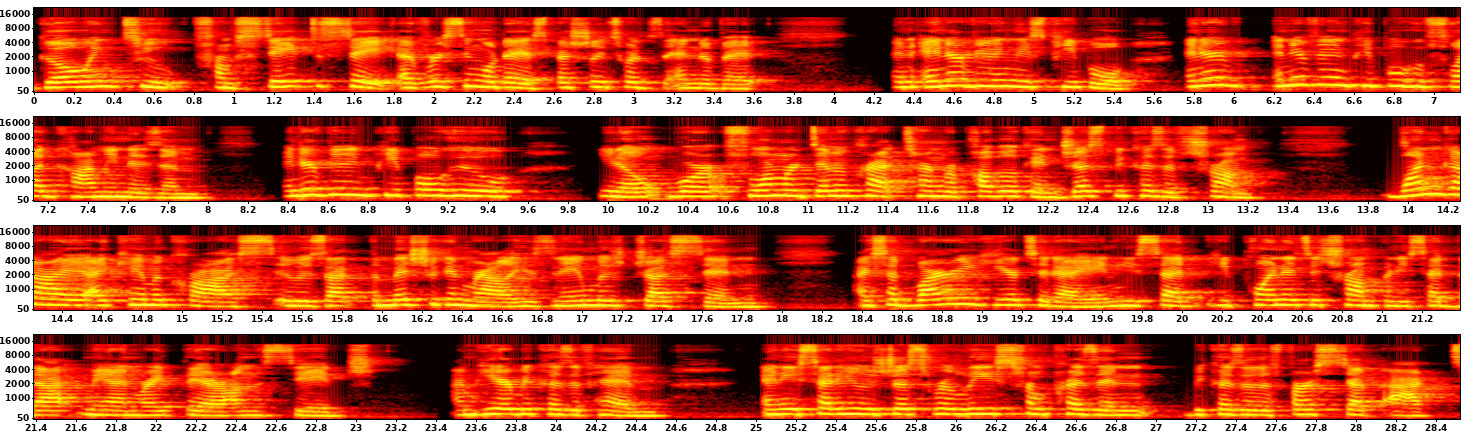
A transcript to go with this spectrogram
going to from state to state every single day, especially towards the end of it, and interviewing these people, inter- interviewing people who fled communism, interviewing people who, you know, were former Democrat turned Republican just because of Trump one guy I came across, it was at the Michigan rally. His name was Justin. I said, Why are you here today? And he said, He pointed to Trump and he said, That man right there on the stage, I'm here because of him. And he said he was just released from prison because of the First Step Act.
